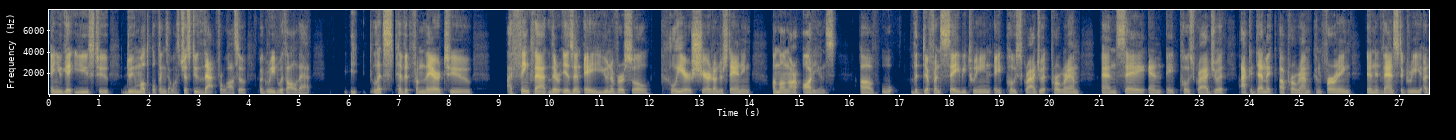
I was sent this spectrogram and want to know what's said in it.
and you get used to doing multiple things at once. Just do that for a while. So agreed with all of that. Let's pivot from there to I think that there isn't a universal, clear, shared understanding among our audience of w- the difference, say, between a postgraduate program and, say, in a postgraduate academic uh, program conferring an advanced degree, a,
